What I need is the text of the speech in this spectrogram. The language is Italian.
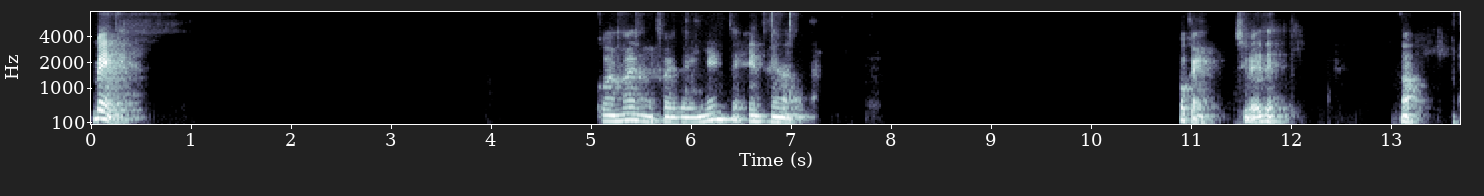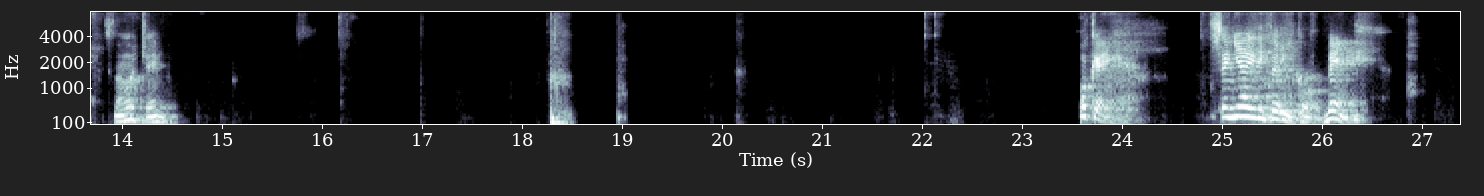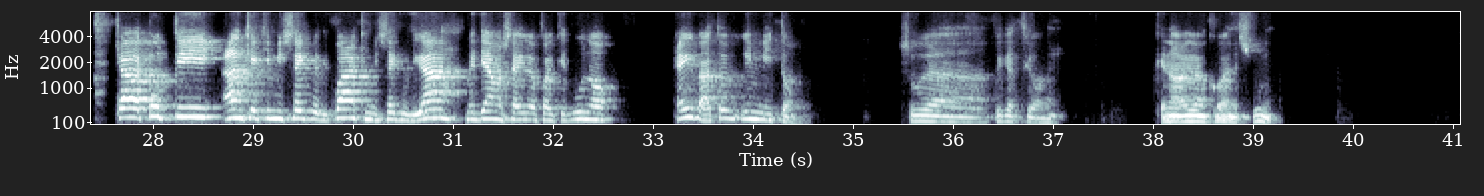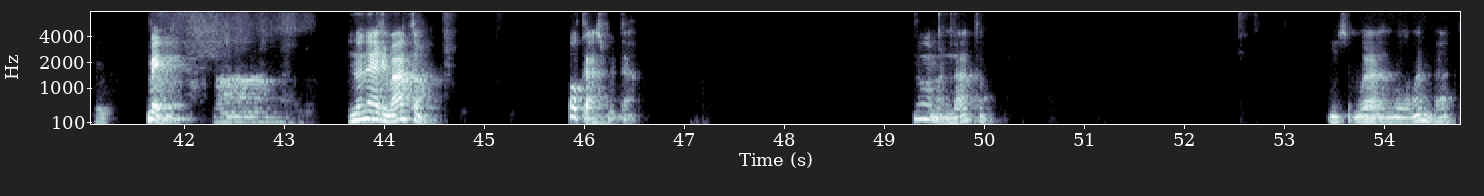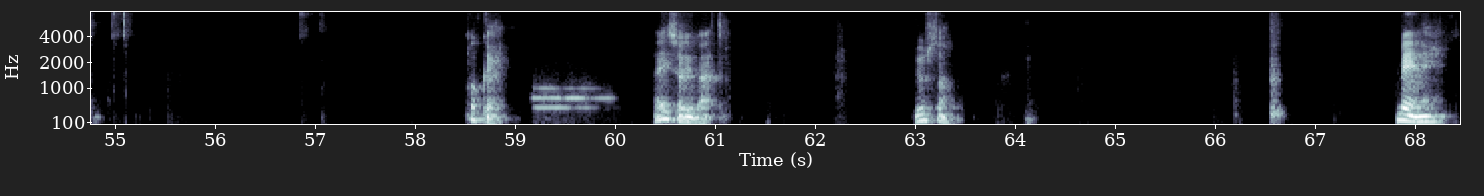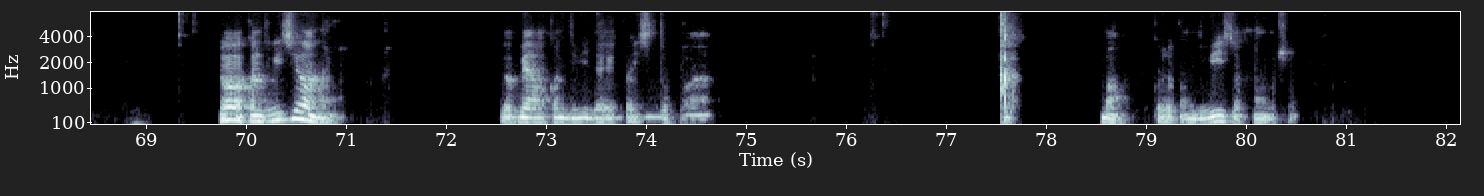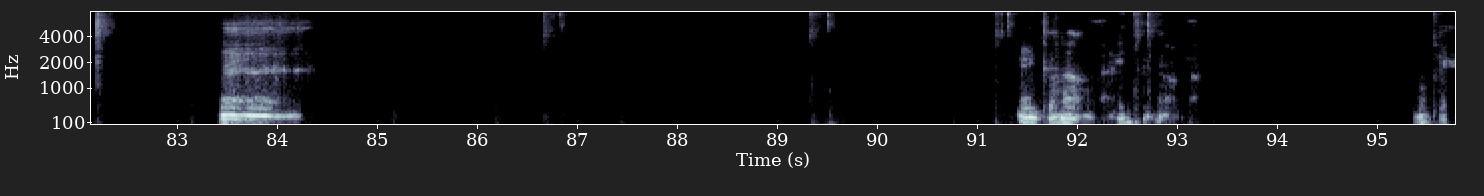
Bene. Come mai non mi fai vedere niente? Entra in aula. Ok, si vede? No, se non lo accendo. Ok, segnali di pericolo. Bene. Ciao a tutti, anche chi mi segue di qua, chi mi segue di là. Vediamo se arriva qualcuno. È arrivato l'invito sull'applicazione, che non arriva ancora nessuno. Bene. Non è arrivato? Oh, caspita. Non l'ho mandato. Mi sembra non l'ho mandato. Ok. Adesso è arrivato. Giusto? Bene. Nuova condivisione. Dobbiamo condividere questo qua. No, quello condiviso non lo so. Eh. Aula, entra in aula. Ok.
